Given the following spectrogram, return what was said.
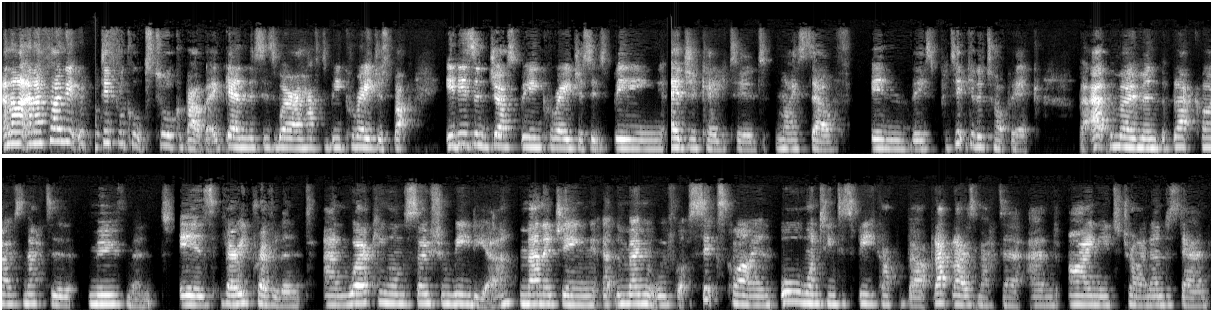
and I and I find it difficult to talk about. But again, this is where I have to be courageous. But it isn't just being courageous; it's being educated myself in this particular topic but at the moment, the Black Lives Matter movement is very prevalent and working on social media, managing at the moment, we've got six clients all wanting to speak up about Black Lives Matter. And I need to try and understand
